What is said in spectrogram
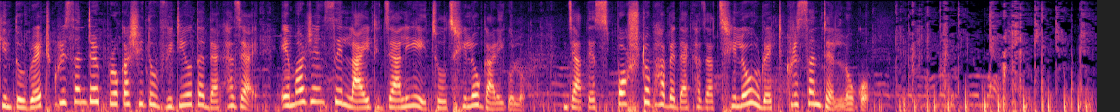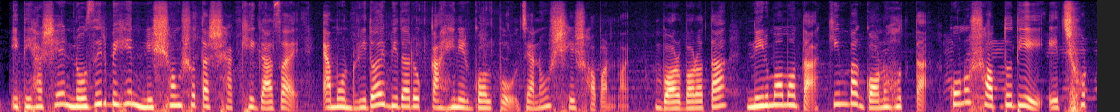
কিন্তু রেড ক্রিসেন্টের প্রকাশিত ভিডিওতে দেখা যায় এমার্জেন্সি লাইট জ্বালিয়েই চলছিল গাড়িগুলো, যাতে স্পষ্টভাবে দেখা যাচ্ছিল রেড ক্রিসেন্টের লোগো ইতিহাসে নজিরবিহীন নৃশংসতার সাক্ষী গাজায় এমন হৃদয় বিদারক কাহিনীর গল্প যেন শেষ হবার নয়। বর্বরতা, নির্মমতা কিংবা গণহত্যা কোনো শব্দ দিয়েই এই ছোট্ট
